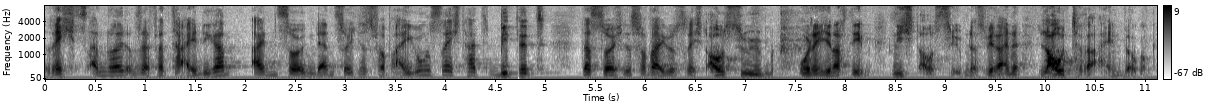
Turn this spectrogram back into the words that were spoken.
Rechtsanwalt, also der Verteidiger, einen Zeugen, der ein solches Verweigerungsrecht hat, bittet, das solches Verweigerungsrecht auszuüben oder je nachdem nicht auszuüben. Das wäre eine lautere Einwirkung.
